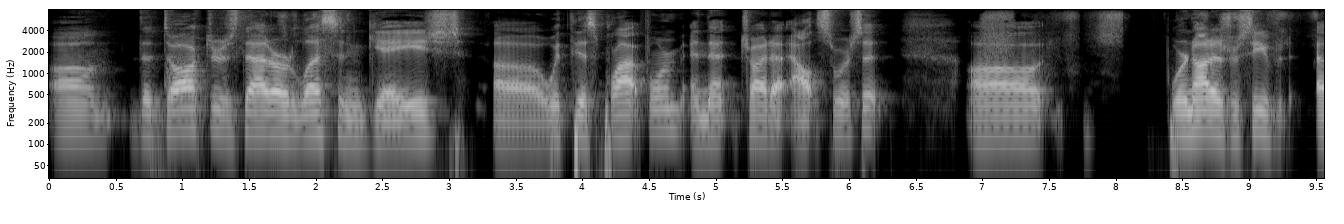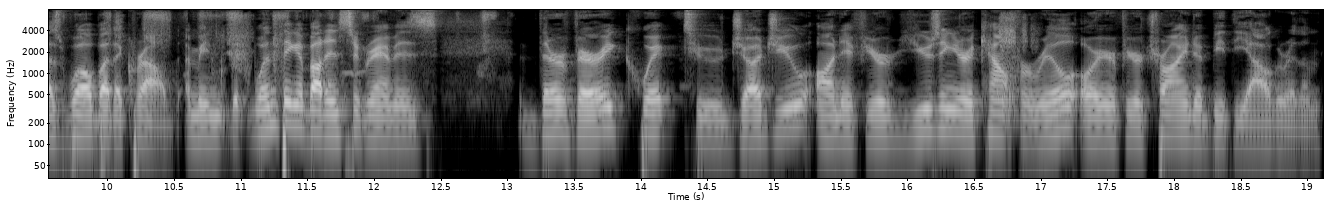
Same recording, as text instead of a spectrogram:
um, the doctors that are less engaged uh, with this platform and that try to outsource it uh, were not as received as well by the crowd. I mean, one thing about Instagram is they're very quick to judge you on if you're using your account for real or if you're trying to beat the algorithm.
